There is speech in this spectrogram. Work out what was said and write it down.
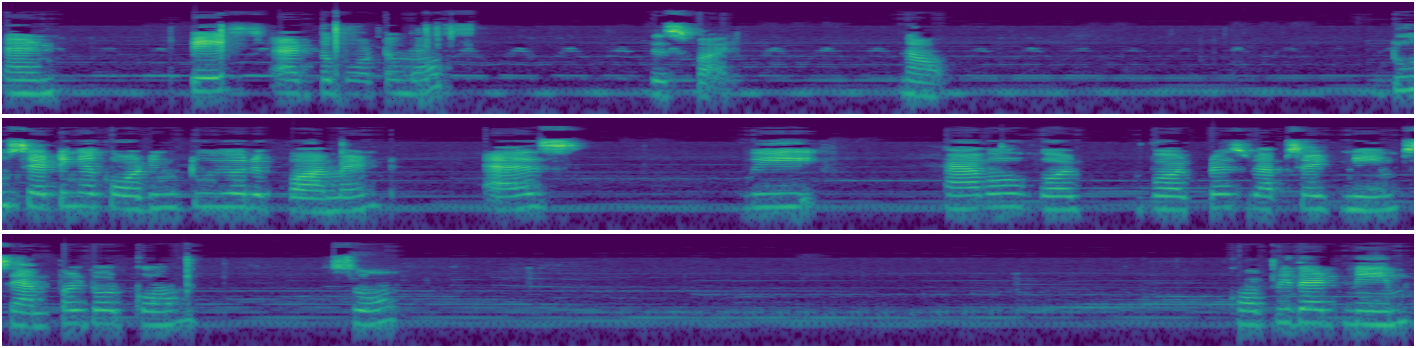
and paste at the bottom of this file. Now do setting according to your requirement as we have a Word, WordPress website name sample.com so copy that name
